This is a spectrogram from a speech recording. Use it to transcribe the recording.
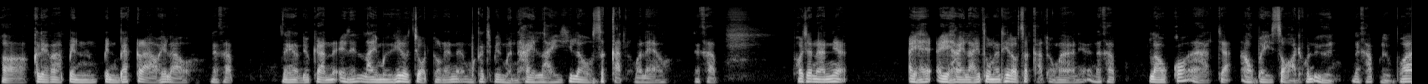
เอ่อเรียกว่าเป็นเป็น background ให้เรานะครับในขณะเดียวกันลายมือที่เราจดตรงนั้นนะมันก็จะเป็นเหมือนไฮไลท์ที่เราสกัดออกมาแล้วนะครับ เพราะฉะนั้นเนี่ยไอ้ไอไฮไลท์ตรงนั้นที่เราสกัดออกมาเนี่ยนะครับ เราก็อาจจะเอาไปสอนคนอื่นนะครับ หรือว่า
